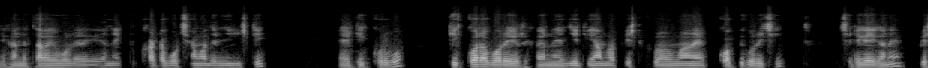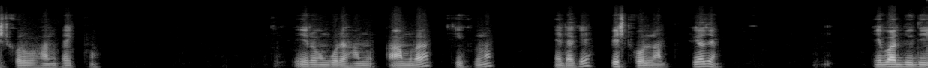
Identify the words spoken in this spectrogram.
এখানে তার আগে বলে এখানে একটু কাটা পড়ছে আমাদের জিনিসটি। এটা ঠিক করব। ঠিক করার পরে এখানে যেটি আমরা পেস্ট মানে কপি করেছি, সেটাকে এখানে পেস্ট করব হালকা একটু। এরকম করে আমরা কি করলাম? এটাকে পেস্ট করলাম, ঠিক আছে? এবার যদি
